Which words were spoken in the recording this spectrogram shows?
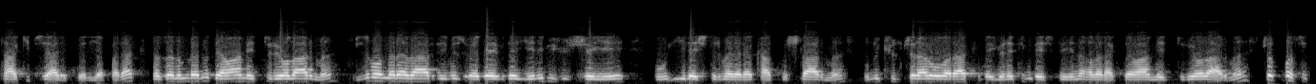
takip ziyaretleri yaparak kazanımlarını devam ettiriyorlar mı? Bizim onlara verdiğimiz ödevde yeni bir hücreyi bu iyileştirmelere katmışlar mı? Bunu kültürel olarak ve yönetim desteğini alarak devam ettiriyorlar mı? Çok basit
